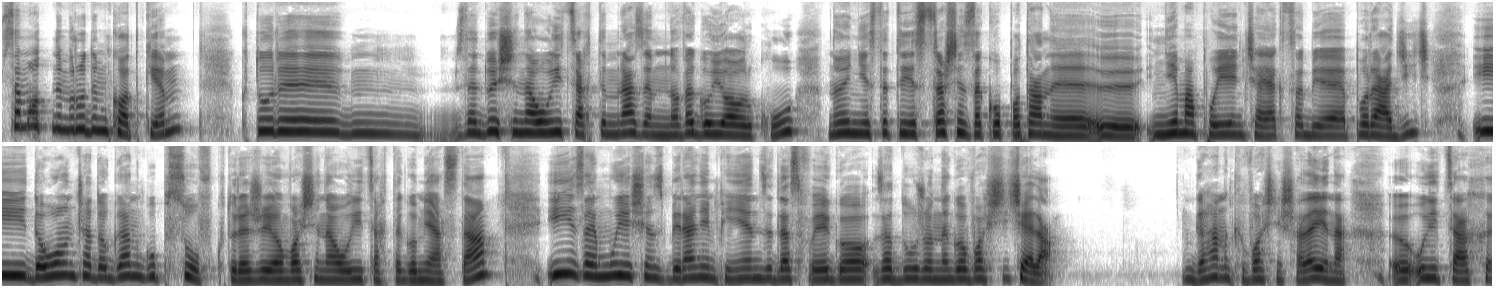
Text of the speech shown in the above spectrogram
samotnym rudym kotkiem, który mm, znajduje się na ulicach tym razem Nowego Jorku, no i niestety jest strasznie zakłopotany, y, nie ma pojęcia jak sobie poradzić i dołącza do gangu psów, które żyją właśnie na ulicach tego miasta i zajmuje się zbieraniem pieniędzy dla swojego zadłużonego właściciela. Gang właśnie szaleje na e, ulicach e,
